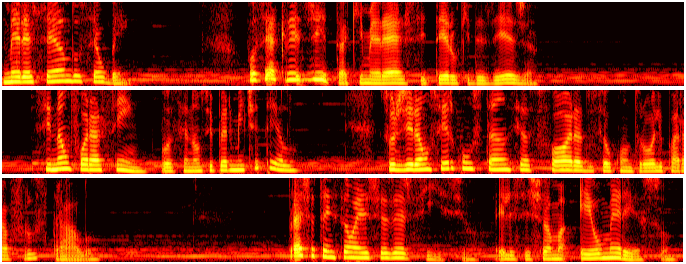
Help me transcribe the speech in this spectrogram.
Merecendo o seu bem. Você acredita que merece ter o que deseja? Se não for assim, você não se permite tê-lo. Surgirão circunstâncias fora do seu controle para frustrá-lo. Preste atenção a este exercício. Ele se chama Eu Mereço.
